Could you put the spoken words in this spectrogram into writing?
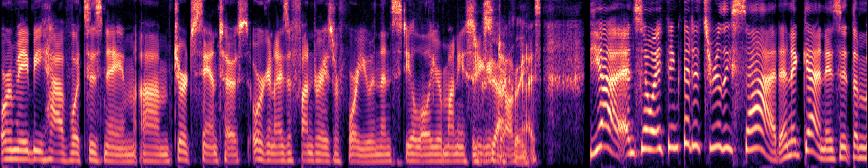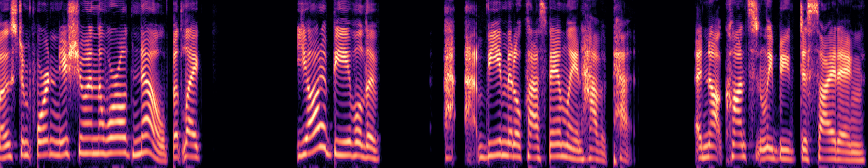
or maybe have what's his name, um, George Santos, organize a fundraiser for you and then steal all your money so your dog dies. Yeah, and so I think that it's really sad. And again, is it the most important issue in the world? No, but like, you ought to be able to be a middle class family and have a pet, and not constantly be deciding,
